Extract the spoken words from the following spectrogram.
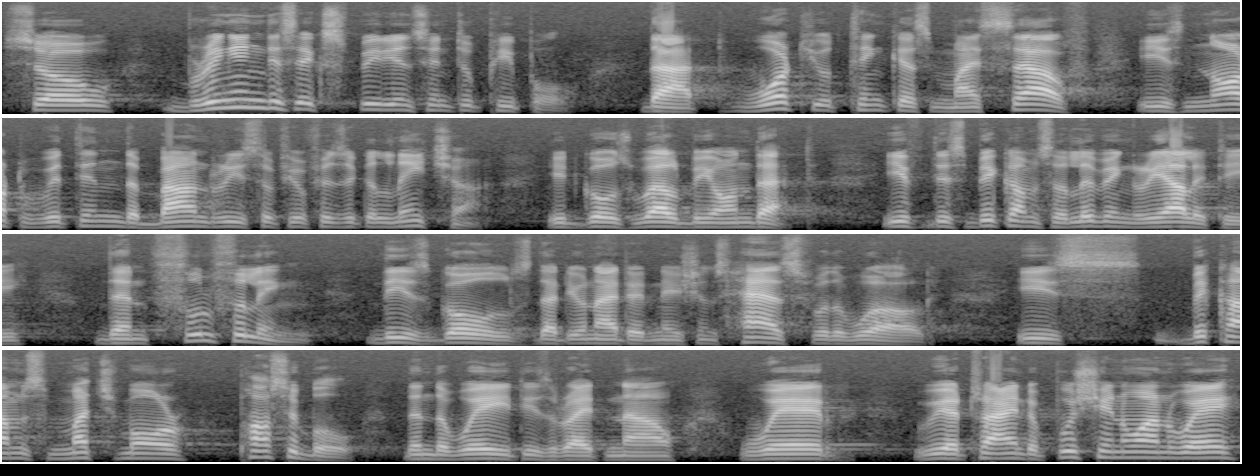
So, bringing this experience into people, that what you think as myself is not within the boundaries of your physical nature, it goes well beyond that. If this becomes a living reality, then fulfilling these goals that United Nations has for the world is… becomes much more possible than the way it is right now, where we are trying to push in one way,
